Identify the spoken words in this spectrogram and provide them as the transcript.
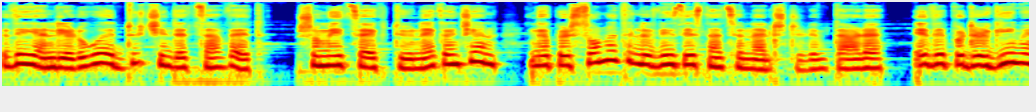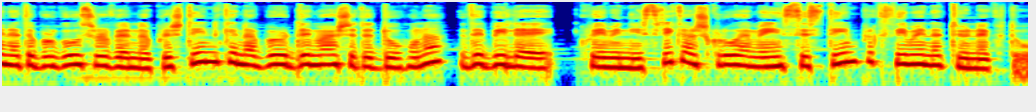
dhe janë lirue 200 e ca vetë. Shumica e këtyne kanë qenë nga persona të Lëvizjes Nacional Çlirimtare. Edhe për dërgimin e të burgosurve në Prishtinë kena bërë demarshet e duhuna dhe bile kryeministri ka shkrue me insistim për kthimin e tyne këtu,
